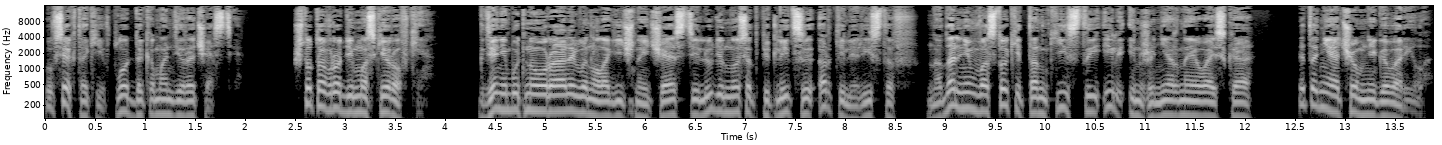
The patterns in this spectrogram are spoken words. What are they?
У всех такие, вплоть до командира части. Что-то вроде маскировки. Где-нибудь на Урале в аналогичной части люди носят петлицы артиллеристов, на Дальнем Востоке танкисты или инженерные войска. Это ни о чем не говорило.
